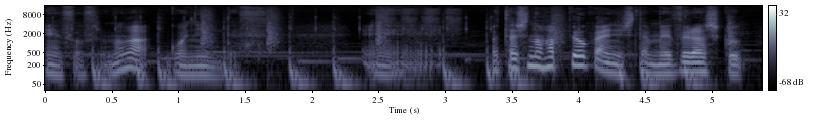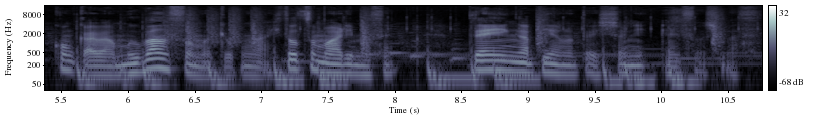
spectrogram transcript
演奏するのが5人です、えー、私の発表会にしては珍しく今回は無伴奏の曲が一つもありません。全員がピアノと一緒に演奏します。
